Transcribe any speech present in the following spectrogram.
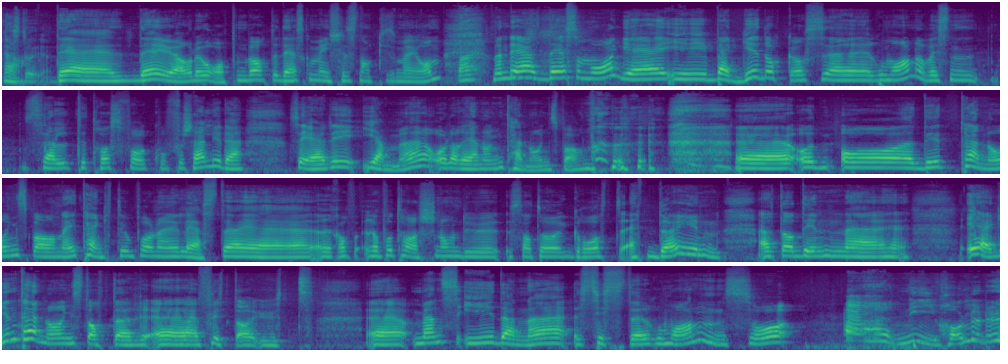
Ja, historien. det, det gjør det åpenbart, og det skal vi ikke snakke så mye om. Nei. Men det, det som òg er i begge deres eh, romaner, hvis en selv til tross for hvor forskjellig det er, så er de hjemme, og det er noen tenåringsbarn. Eh, og, og de tenåringsbarna Jeg tenkte jo på når jeg leste eh, reportasjen om du satt og gråt et døgn etter din eh, egen tenåringsdatter eh, flytta ut. Eh, mens i denne siste romanen så niholder du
